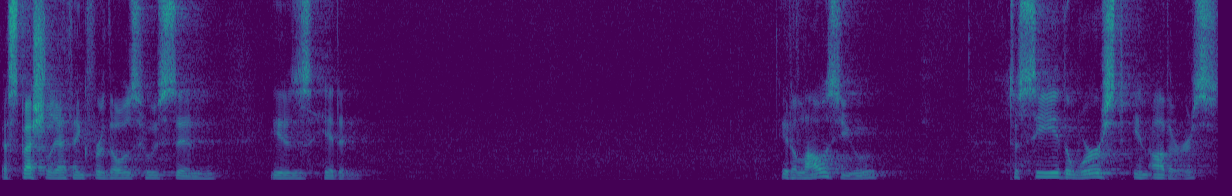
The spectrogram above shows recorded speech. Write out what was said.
Especially, I think, for those whose sin is hidden. It allows you to see the worst in others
